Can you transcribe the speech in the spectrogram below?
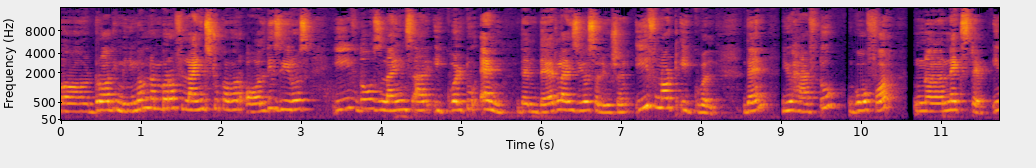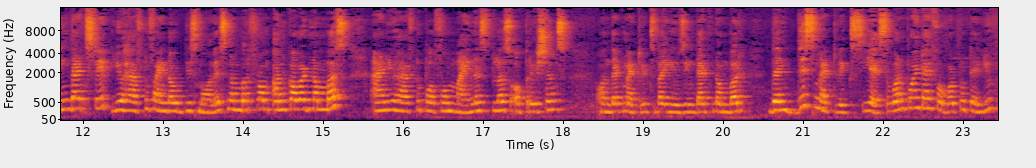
uh, draw the minimum number of lines to cover all the zeros. If those lines are equal to n, then there lies your solution. If not equal, then you have to go for uh, next step. In that step, you have to find out the smallest number from uncovered numbers and you have to perform minus plus operations on that matrix by using that number. Then this matrix, yes, one point I forgot to tell you,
